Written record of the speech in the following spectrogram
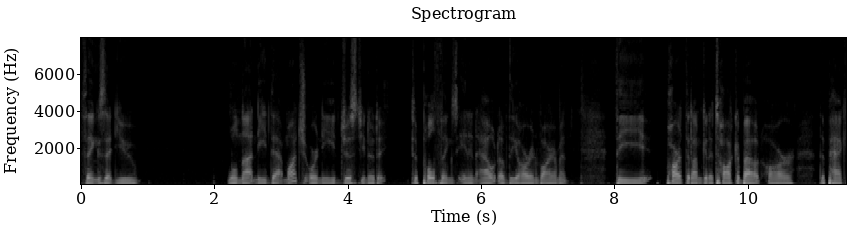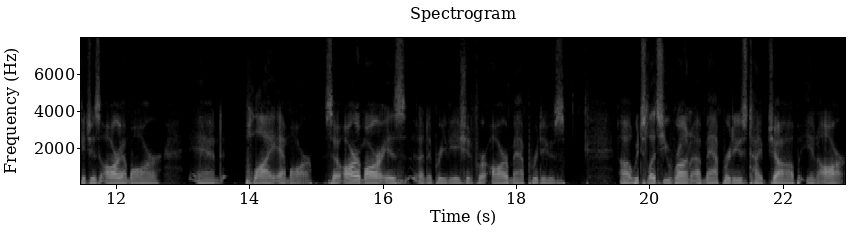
things that you will not need that much or need just you know to to pull things in and out of the R environment. The part that I'm going to talk about are the packages RMR and PlyMR. So RMR is an abbreviation for R MapReduce, uh, which lets you run a MapReduce type job in R.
